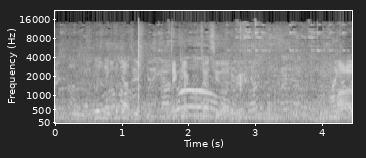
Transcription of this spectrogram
एक लाख पचासी हज़ार रुपये माल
